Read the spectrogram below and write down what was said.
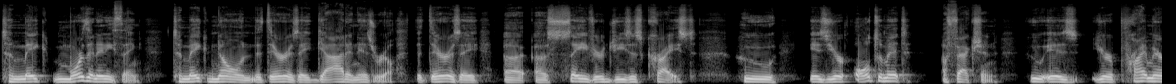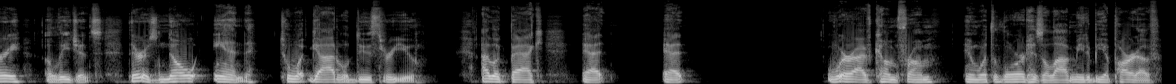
to make more than anything to make known that there is a God in Israel, that there is a, a, a Savior, Jesus Christ, who is your ultimate affection, who is your primary allegiance. There is no end to what God will do through you. I look back at at where I've come from and what the Lord has allowed me to be a part of.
